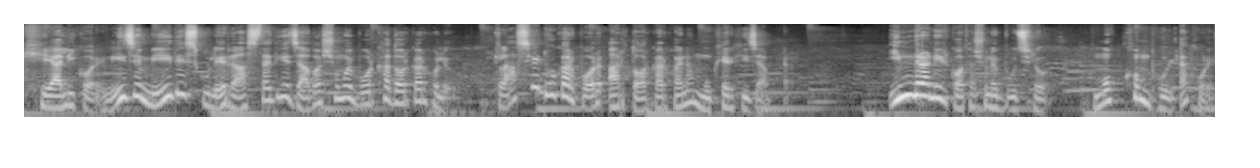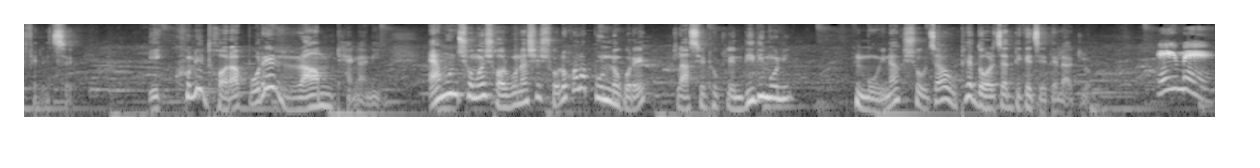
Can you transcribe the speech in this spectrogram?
খেয়ালি করেনি যে মেয়েদের স্কুলে রাস্তা দিয়ে যাবার সময় বোরখা দরকার হলেও ক্লাসে ঢোকার পর আর দরকার হয় না মুখের হিজাবটা। ইন্দ্রাণীর কথা শুনে বুঝল, মোক্ষম ভুলটা করে ফেলেছে। এক্ষুনি ধরা পড়ে রাম ঠ্যাঙানি এমন সময় সর্বনাশে ষোলকলা পূর্ণ করে ক্লাসে ঢুকলেন দিদিমণি। মৈনাক সোজা উঠে দরজার দিকে যেতে লাগল। এই মেয়ে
